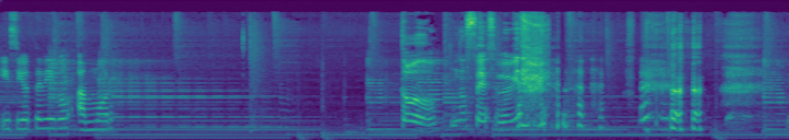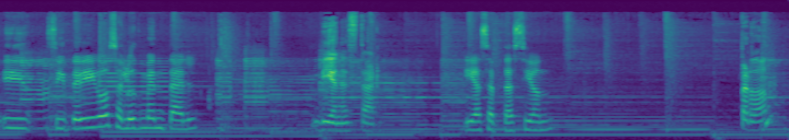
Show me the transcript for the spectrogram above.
Y si yo te digo amor. Todo, no sé, se me viene. y si te digo salud mental. Bienestar. Y aceptación. ¿Perdón?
